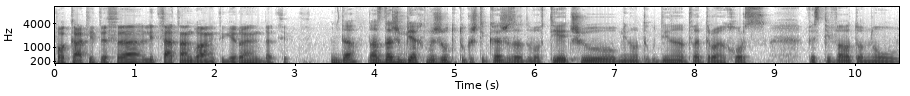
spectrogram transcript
плакатите са лицата на главните герои, that's it. Да, аз даже бях, между другото, тук ще ти кажа, за, в THU миналата година, това е Троян Хорс фестивал, той е много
